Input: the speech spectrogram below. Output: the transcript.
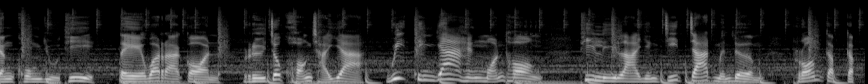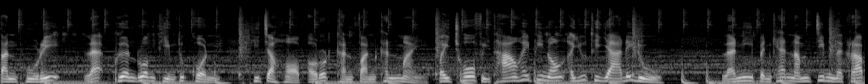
ยังคงอยู่ที่เตวรากร หรือเจ้าของฉายา วิติงย่าแห่งหมอนทอง ที่ลีลายังจี๊ดจ๊าดเหมือนเดิม พร้อมกับกัปตันภูริ และเพื่อนร่วมทีมทุกคน ที่จะหอบเอารถขันฝันคันใหม่ ไปโชว์ฝีเท้าให้พี่น้องอยุธยาได้ดู และนี่เป็นแค่น้ำจิ้มนะครับ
